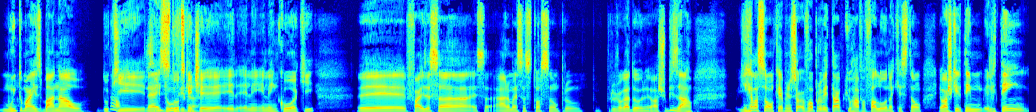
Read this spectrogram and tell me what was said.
muito mais banal do Não, que, né, esses todos que a gente ele- ele- elencou aqui, é, faz essa, essa arma essa situação pro, pro jogador. Eu acho bizarro. Em relação ao Kaepernick, só, eu vou aproveitar porque o Rafa falou na questão. Eu acho que ele tem, ele tem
